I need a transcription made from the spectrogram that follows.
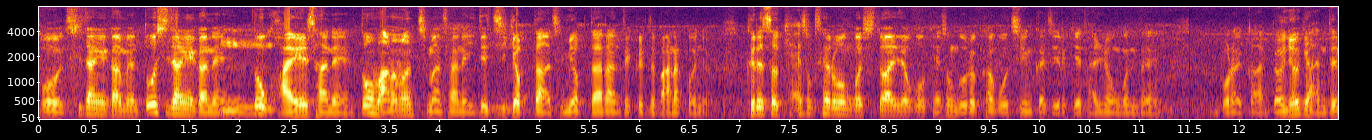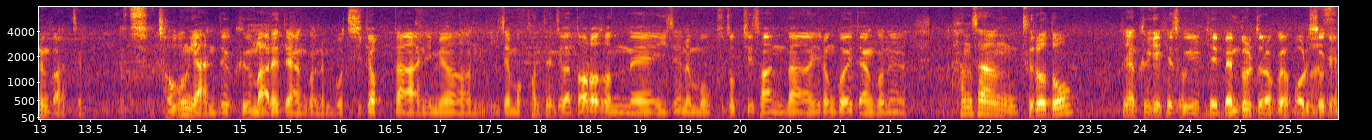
뭐 시장에 가면 또 시장에 가네 음. 또 과일 사네 또 만 원어치만 사네. 이제 지겹다 재미없다라는 댓글들 많았거든요. 그래서 계속 새로운 거 시도하려고 계속 노력하고 지금까지 이렇게 달려온 건데 뭐랄까 면역이 안 되는 것 같아요. 그렇지. 적응이 안 돼요. 그 말에 대한 거는. 뭐 지겹다 아니면 이제 뭐 컨텐츠가 떨어졌네 이제는 뭐 구독 취소한다 이런 거에 대한 거는 항상 들어도 그냥 그게 계속 이렇게 맴돌더라고요 머릿속에.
